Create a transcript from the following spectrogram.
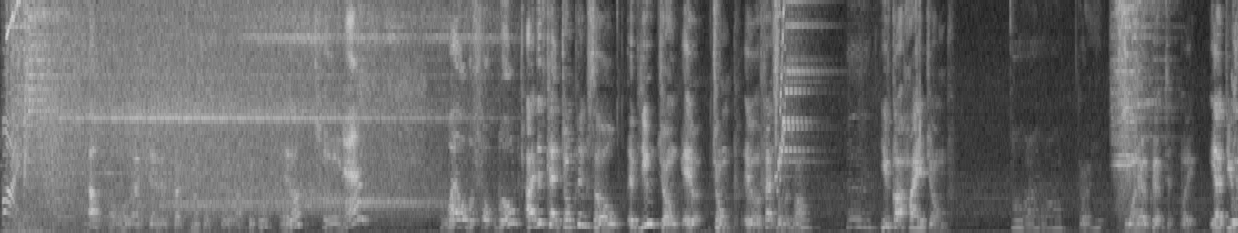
Fine. Oh, oh, I didn't expect myself to do that quickly. There you go. Tina. Well, the fuck done. I just kept jumping, so if you jump, it jump, it will affect them as well. Hmm. You've got high jump. Oh, wow, wow. Great. Do you want to equip it? Wait, yeah. Do you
